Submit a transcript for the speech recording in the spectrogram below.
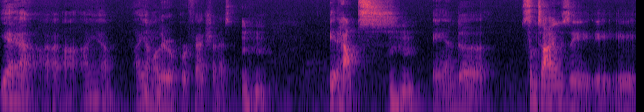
yeah, I, I, I am. I am a Mhm. little perfectionist. Mm-hmm. It helps, Mm-hmm. and uh, sometimes it, it,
